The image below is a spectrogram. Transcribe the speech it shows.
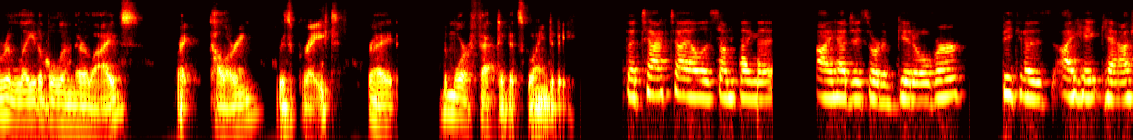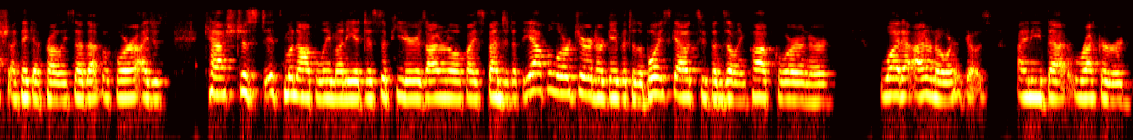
relatable in their lives, right? Coloring is great, right? The more effective it's going to be. The tactile is something that I had to sort of get over because I hate cash. I think I probably said that before. I just cash just it's monopoly money. It disappears. I don't know if I spent it at the apple orchard or gave it to the Boy Scouts who've been selling popcorn or what. I don't know where it goes. I need that record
